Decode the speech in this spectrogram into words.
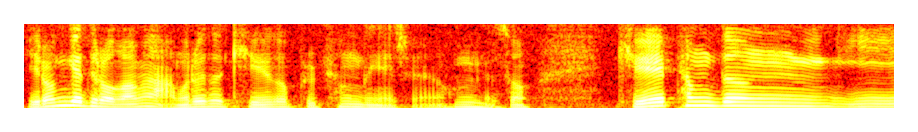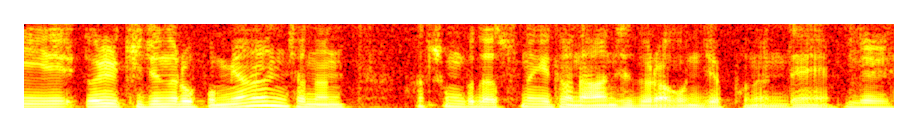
이런 게 들어가면 아무래도 기회가 불평등해져요. 음. 그래서 기회 평등을 기준으로 보면은 저는 학종보다 수능이 더 나은 제도라고 이제 보는데 네.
